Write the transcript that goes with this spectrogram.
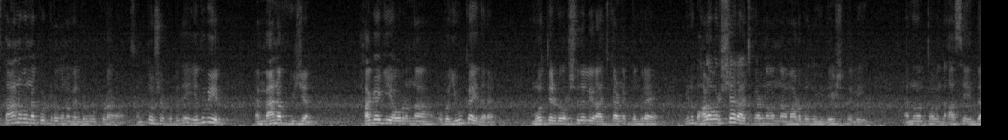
ಸ್ಥಾನವನ್ನು ಕೊಟ್ಟಿರೋದು ನಮ್ಮೆಲ್ಲರಿಗೂ ಕೂಡ ಸಂತೋಷ ಕೊಟ್ಟಿದೆ. Yaduveer a man of vision ಹಾಗಾಗಿ ಅವರನ್ನು ಒಬ್ಬ ಯುವಕ ಇದ್ದಾರೆ. ಮೂವತ್ತೆರಡು ವರ್ಷದಲ್ಲಿ ರಾಜಕಾರಣಕ್ಕೆ ಬಂದರೆ ಇನ್ನು ಬಹಳ ವರ್ಷ ರಾಜಕಾರಣವನ್ನು ಮಾಡ್ಬೋದು ಈ ದೇಶದಲ್ಲಿ ಅನ್ನುವಂಥ ಒಂದು ಆಸೆಯಿಂದ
